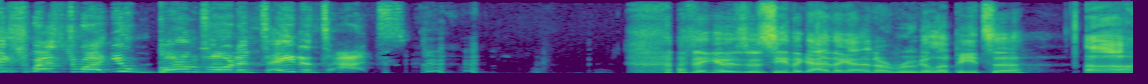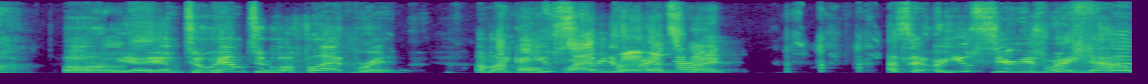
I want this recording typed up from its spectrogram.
nice restaurant. You bums order tater tots. I think it was. Was he the guy that got an arugula pizza? Oh, Oh Gross. yeah, him too. Him too. A flatbread. I'm like, are Oh, you serious flatbread, right that's now? right. I said, are you serious right now?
